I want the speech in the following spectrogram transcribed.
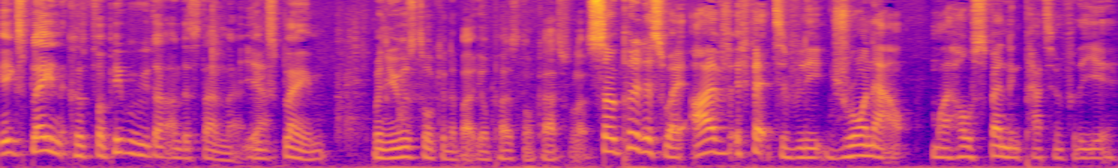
explain because for people who don't understand that, Yeah. explain when you was talking about your personal cash flow. So put it this way, I've effectively drawn out my whole spending pattern for the year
